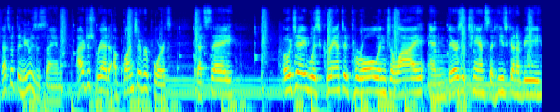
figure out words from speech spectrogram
That's what the news is saying. I just read a bunch of reports that say OJ was granted parole in July, and there's a chance that he's going to be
